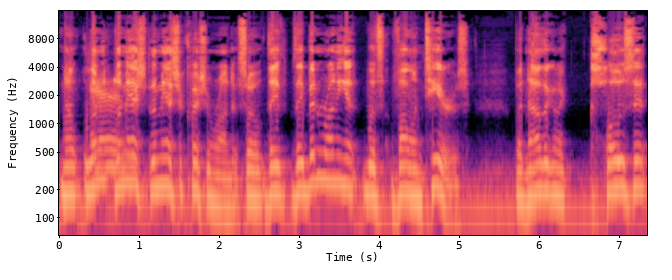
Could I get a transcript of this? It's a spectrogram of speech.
Now, let me, let me ask let me ask you a question, Rhonda. So they've they've been running it with volunteers, but now they're going to close it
